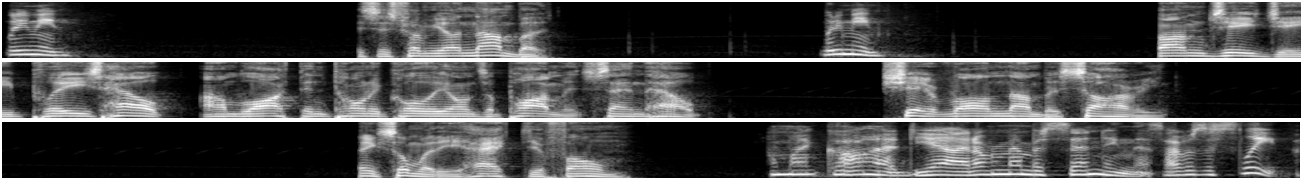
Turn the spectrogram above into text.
What do you mean? This is from your number. What do you mean? From Gigi, please help. I'm locked in Tony Corleone's apartment. Send help. Shit, wrong number. Sorry. I think somebody hacked your phone. Oh my god. Yeah, I don't remember sending this. I was asleep.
